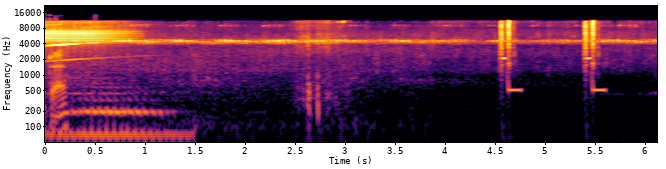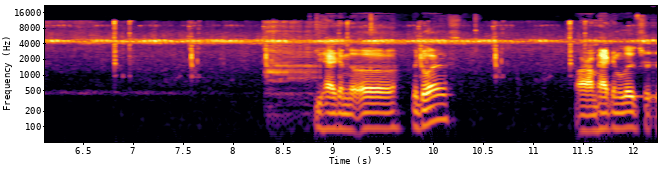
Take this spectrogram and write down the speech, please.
Okay. You hacking the uh the glass? Alright, I'm hacking the electric.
